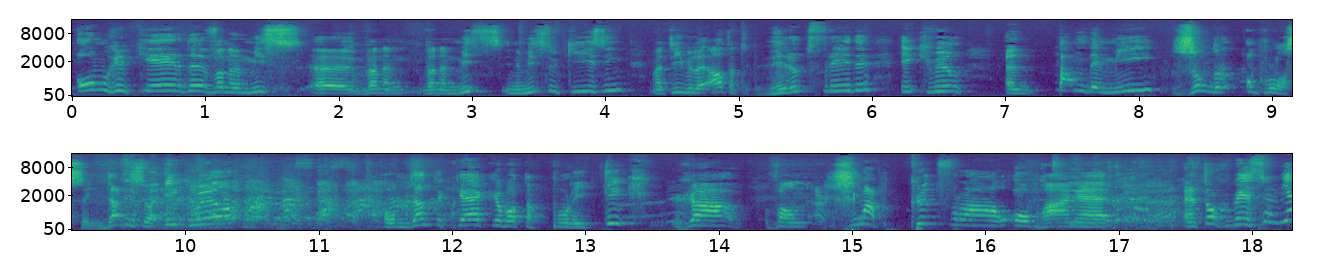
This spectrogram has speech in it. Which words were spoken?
omgekeerde van een mis, eh, van een, van een mis in een misverkiezing. Want die willen altijd wereldvrede. Ik wil een pandemie zonder oplossing. Dat is wat ik wil. Om dan te kijken wat de politiek gaat van een slap kutverhaal ophangen. En toch mensen, ja,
